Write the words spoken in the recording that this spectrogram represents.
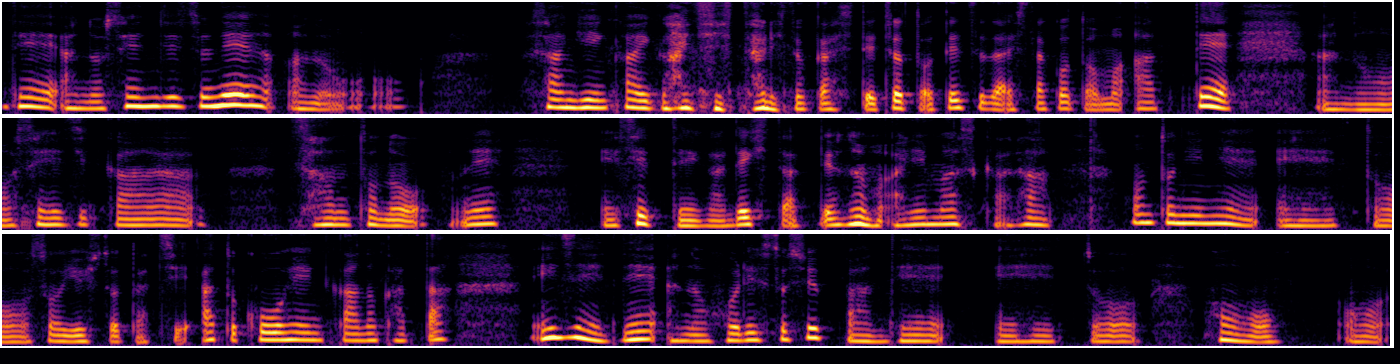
であの先日ねあの参議院会館に行ったりとかしてちょっとお手伝いしたこともあってあの政治家さんとのね接点ができたっていうのもありますから本当にね、えーと、そういう人たちあと講演家の方以前ねあのフォレスト出版で、えーと本を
